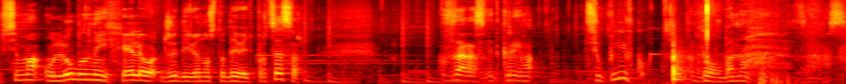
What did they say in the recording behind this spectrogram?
Всіма улюблений Helio G99 процесор. Зараз відкриємо цю плівку. Довбано. Зараз.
